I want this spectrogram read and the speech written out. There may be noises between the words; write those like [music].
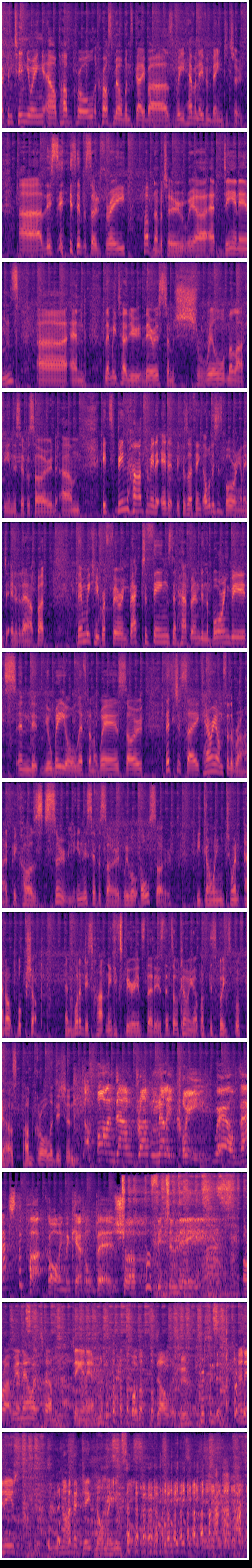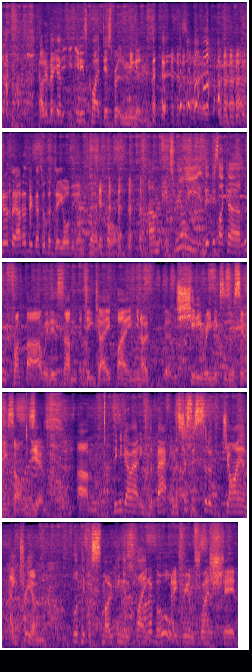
are continuing our pub crawl across Melbourne's gay bars. We haven't even been to two. Uh, this [laughs] is episode three, pub number two. We are at D&M's, uh, and let me tell you, there is some shrill malarkey in this episode. Um, it's been hard for me to edit because I think, oh, well, this is boring. I need to edit it out, but. Then we keep referring back to things that happened in the boring bits, and it, you'll be all left unawares. So let's just say carry on for the ride because soon in this episode we will also be going to an adult bookshop. And what a disheartening [laughs] experience that is. That's all coming up on this week's Bookcast Pub Crawl edition. A fallen down drunk Nelly Queen. Well, that's the pot calling the kettle beige. Talk to me. All right, we are now at um, D&M, or [laughs] Dole as we've christened it. and it is [laughs] neither deep nor meaningful. [laughs] I don't think It, that's, it is quite desperate and minging. [laughs] I was going to say, I don't think that's what the D or the M stands for. Um, it's really there's like a little front bar where there's um, a DJ playing, you know, uh, shitty remixes of 70 songs. yes. Um, then you go out into the back, and it's just this sort of giant atrium full of people smoking and playing kind of pool. atrium slash shed.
